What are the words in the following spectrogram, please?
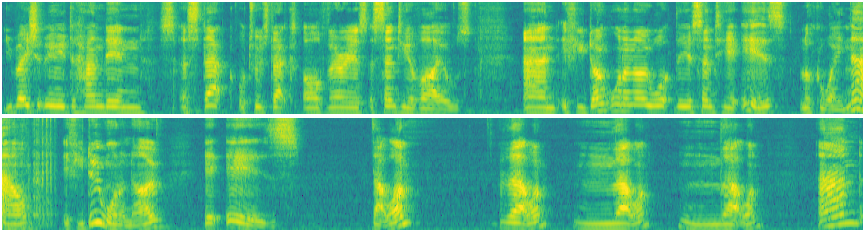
You basically need to hand in a stack or two stacks of various Essentia vials. And if you don't want to know what the Essentia is, look away now. If you do want to know, it is that one, that one, that one, that one, and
